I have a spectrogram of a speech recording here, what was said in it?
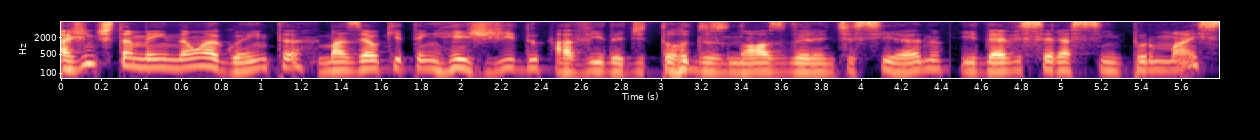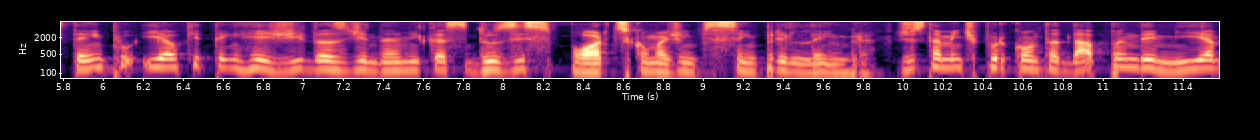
a gente também não aguenta, mas é o que tem regido a vida de todos nós durante esse ano e deve ser assim por mais tempo e é o que tem regido as dinâmicas dos esportes, como a gente sempre lembra. Justamente por conta da pandemia,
